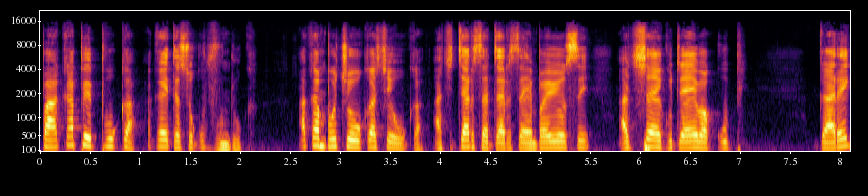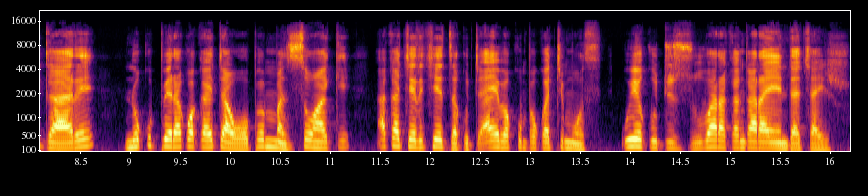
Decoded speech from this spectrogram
Paakapepuka akaita sokubvunduka akambocheuka cheuka achitarisa tarisa imba yose achishaya kuti aiva kupi. Gare gare nokupera kwakaita hope mumaziso ake akacherechedza kuti aiva kumba kwatimothy uye kuti zuva rakanga raenda chaizvo.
